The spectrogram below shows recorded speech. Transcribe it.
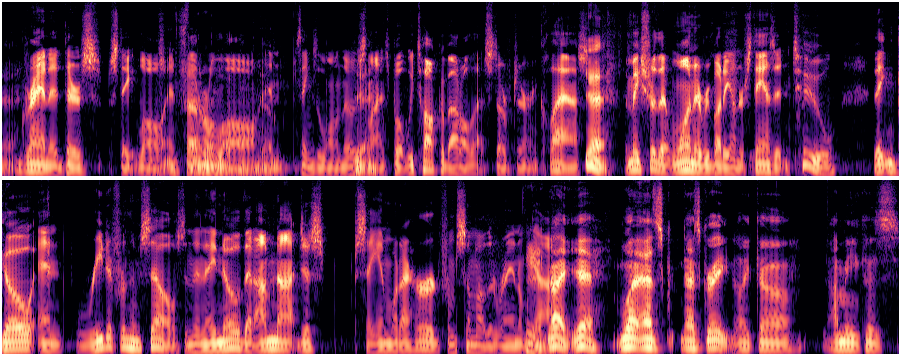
Yeah. granted, there's state law and federal, federal law law, yeah. and things along those Yeah. lines. But we talk about all that stuff during class. Yeah. And make sure that one, everybody understands it, and two, they can go and read it for themselves, and then they know that I'm not just saying what I heard from some other random Yeah. guy. Right. Yeah. Well, that's that's great. Like, uh, I mean, because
